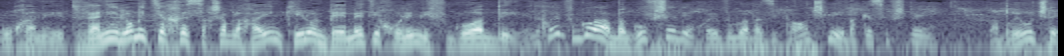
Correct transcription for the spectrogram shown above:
רוחנית, ואני לא מתייחס עכשיו לחיים כאילו הם באמת יכולים לפגוע בי. הם יכולים לפגוע בגוף שלי, הם יכולים לפגוע בזיכרון שלי, בכסף שלי, בבריאות שלי.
